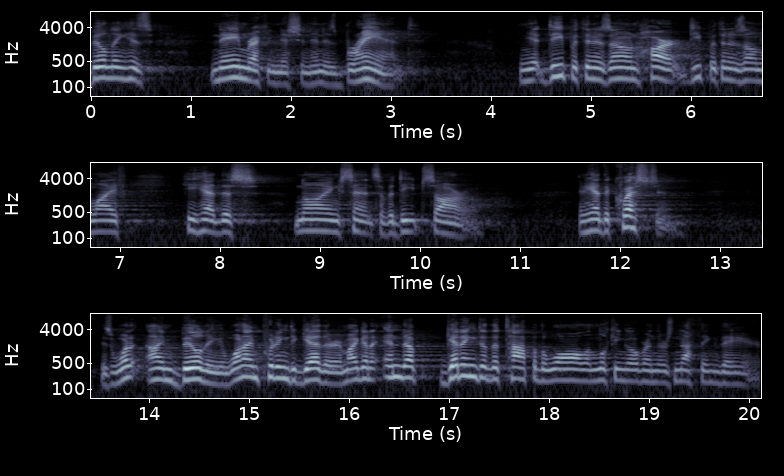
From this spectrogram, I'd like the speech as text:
building his name recognition and his brand. And yet, deep within his own heart, deep within his own life, he had this gnawing sense of a deep sorrow. And he had the question is what I'm building and what I'm putting together, am I going to end up getting to the top of the wall and looking over and there's nothing there?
